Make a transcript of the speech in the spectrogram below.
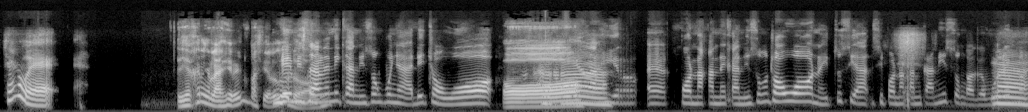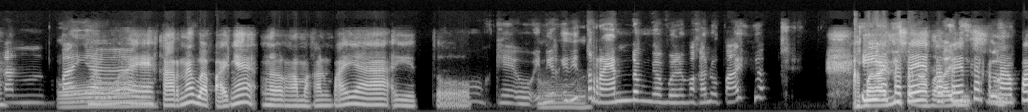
cewek Iya kan ngelahirin pasti lo Dia dong. misalnya nih Kanisung punya adik cowok. Oh, Ah. lahir eh ponakannya Kanisung cowok. Nah, itu si si ponakan Kanisung kagak boleh Nah. makan Oh. paya. nggak boleh karena bapaknya nggak nggak makan paya gitu Oke, oh, ini Oh. ini random nggak boleh makan pepaya. iya apalagi katanya Sun, apalagi katanya ntar kenapa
